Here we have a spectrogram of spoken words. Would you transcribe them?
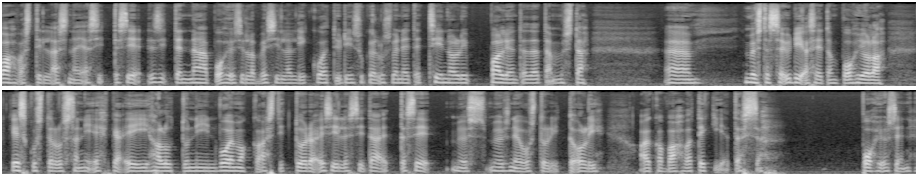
vahvasti läsnä ja sitten, se, sitten nämä pohjoisilla vesillä liikkuvat ydinsukellusveneet, että siinä oli paljon tätä tämmöistä, myös tässä ydinaseeton Pohjola keskustelussa, niin ehkä ei haluttu niin voimakkaasti tuoda esille sitä, että se myös, myös Neuvostoliitto oli aika vahva tekijä tässä pohjoisen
